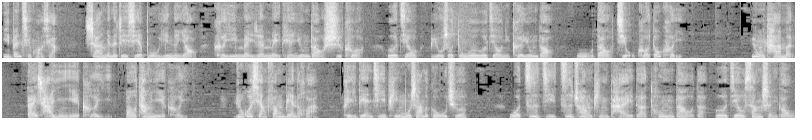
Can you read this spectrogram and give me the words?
一般情况下，上面的这些补阴的药，可以每人每天用到十克。阿胶，比如说东阿阿胶，你可以用到五到九克都可以。用它们代茶饮也可以，煲汤也可以。如果想方便的话，可以点击屏幕上的购物车，我自己自创品牌的同道的阿胶桑葚膏，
